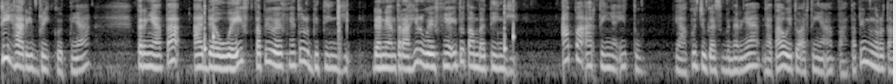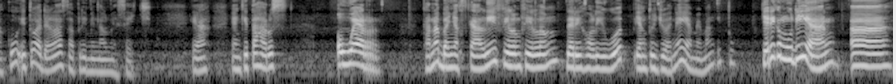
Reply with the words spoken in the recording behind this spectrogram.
di hari berikutnya. Ternyata ada wave tapi wave-nya itu lebih tinggi. Dan yang terakhir wave-nya itu tambah tinggi. Apa artinya itu? Ya aku juga sebenarnya nggak tahu itu artinya apa. Tapi menurut aku itu adalah subliminal message. Ya, yang kita harus aware. Karena banyak sekali film-film dari Hollywood yang tujuannya ya memang itu jadi kemudian uh,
